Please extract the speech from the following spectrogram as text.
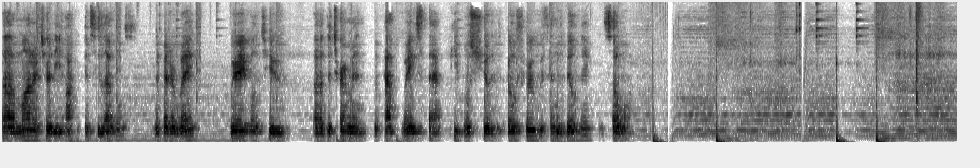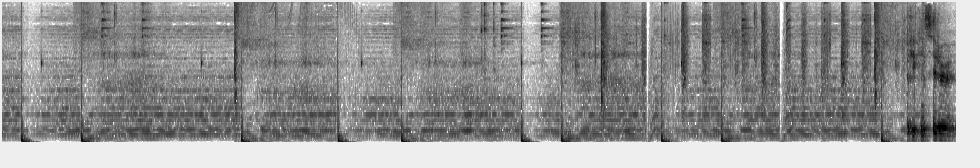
uh, monitor the occupancy levels in a better way. We're able to uh, determine the pathways that people should go through within the building and so on. If you consider,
